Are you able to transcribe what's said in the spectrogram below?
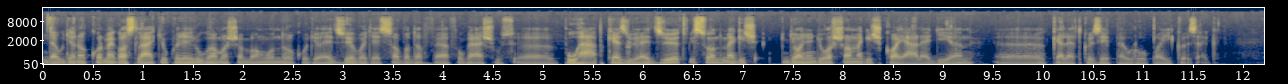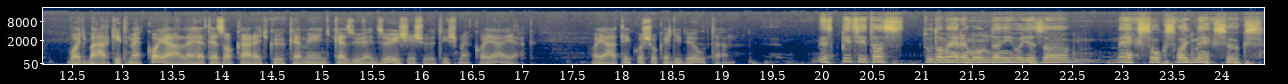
De ugyanakkor meg azt látjuk, hogy egy rugalmasabban gondolkodó edző, vagy egy szabadabb felfogású, puhább kezű edzőt viszont meg is nagyon gyorsan meg is kajál egy ilyen kelet-közép-európai közeg. Vagy bárkit megkajál? Lehet ez akár egy kőkemény kezű edző is, és őt is megkajálják? A játékosok egy idő után? Ez picit azt tudom erre mondani, hogy ez a megszoksz vagy megszöksz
